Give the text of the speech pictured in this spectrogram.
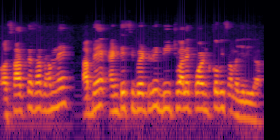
और साथ के साथ हमने अपने एंटीसिपेटरी बीच वाले पॉइंट को भी समझ लिया।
